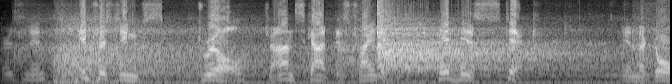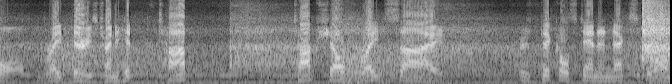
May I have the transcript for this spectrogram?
Here's an in interesting drill. John Scott is trying to hit his stick in the goal right there. He's trying to hit top top shelf right side. There's Bickell standing next to him.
